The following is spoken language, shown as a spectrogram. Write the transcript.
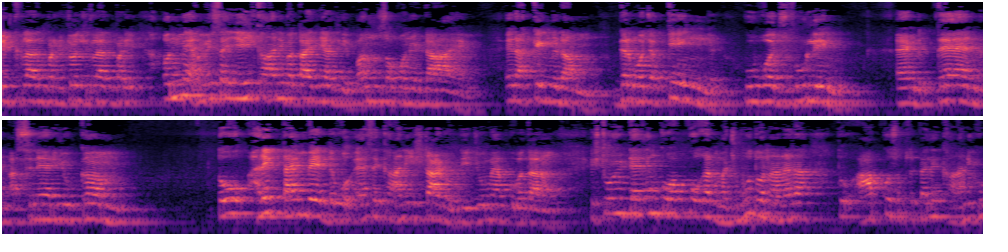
एट्थ क्लास में पढ़ी ट्वेल्थ क्लास में पढ़ी, उनमें हमेशा यही कहानी बताई जाती है once upon a time in a kingdom there was a king who was ruling and then a scenario come तो हर एक टाइम पे देखो, ऐसे कहानी स्टार्ट होती है, जो मैं आपको बता रहा हूँ। स्टोरी टेलिंग को आपको अगर मज़बूत बनाना है ना तो आपको सबसे पहले कहानी को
